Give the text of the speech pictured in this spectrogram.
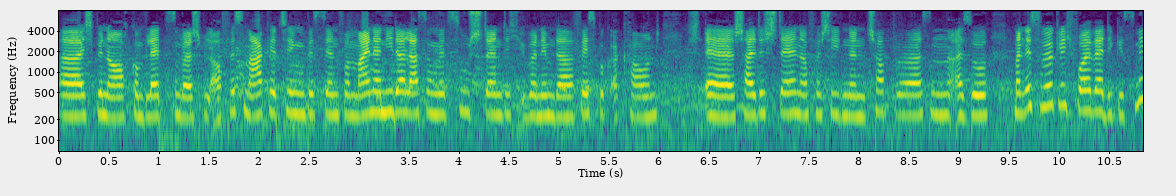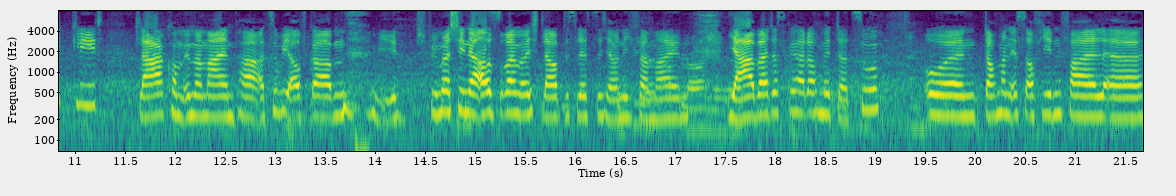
Äh, ich bin auch komplett zum Beispiel auch fürs Marketing ein bisschen von meiner Niederlassung mit zuständig, übernehme da Facebook-Account, äh, schalte Stellen auf verschiedenen Jobbörsen. Also man ist wirklich vollwertiges Mitglied. Klar kommen immer mal ein paar Azubi-Aufgaben wie Spülmaschine ausräumen, aber ich glaube, das lässt sich auch nicht vermeiden. Ja, aber das gehört auch mit dazu. Und doch, man ist auf jeden Fall äh,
